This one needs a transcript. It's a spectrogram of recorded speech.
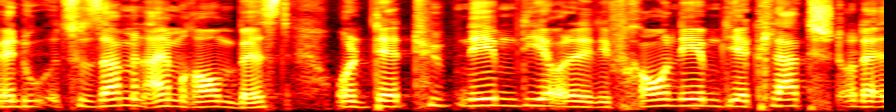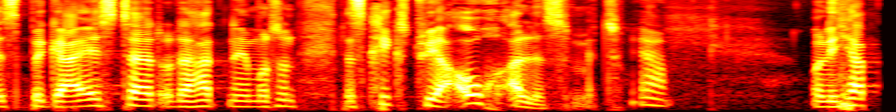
wenn du zusammen in einem Raum bist und der Typ neben dir oder die Frau neben dir klatscht oder ist begeistert oder hat eine Emotion. Das kriegst du ja auch alles mit. Ja, Und ich habe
